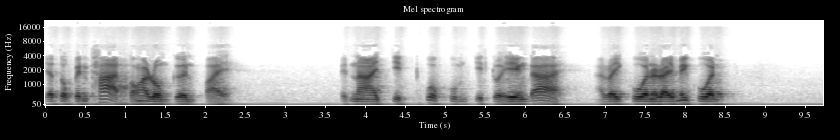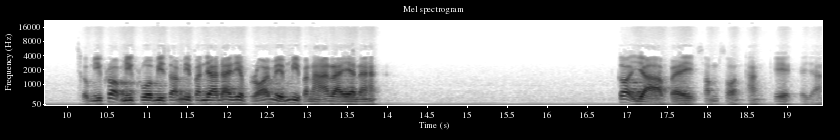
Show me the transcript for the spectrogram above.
อย่าตกเป็นทาตของอารมณ์เกินไป เป็นนายจิตควบคุมจิตตัวเองได้ อะไรควรอะไรไม่ควร ก็มีครอบมีครัวมีสามีปัญญาได้เรียบร้อยไม่เห็นมีปัญหาอะไรนะฮะก็อย่าไปซ้ำซ้อนทางเพศก็อย่า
